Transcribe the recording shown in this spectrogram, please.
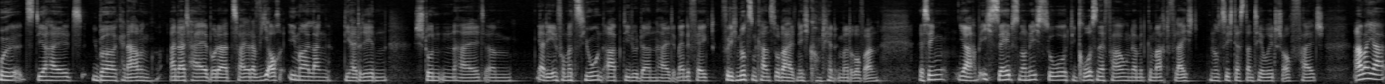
holst dir halt über, keine Ahnung, anderthalb oder zwei oder wie auch immer lang die halt reden, Stunden halt, ähm, ja, die Information ab, die du dann halt im Endeffekt für dich nutzen kannst oder halt nicht, kommt halt immer drauf an. Deswegen, ja, habe ich selbst noch nicht so die großen Erfahrungen damit gemacht. Vielleicht nutze ich das dann theoretisch auch falsch. Aber ja,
